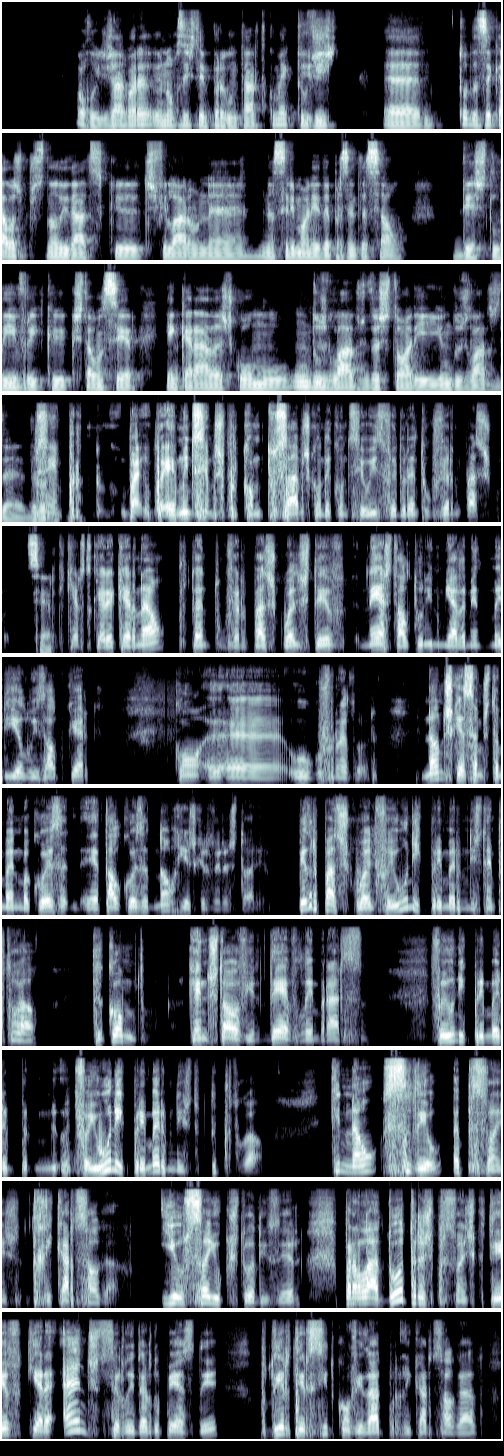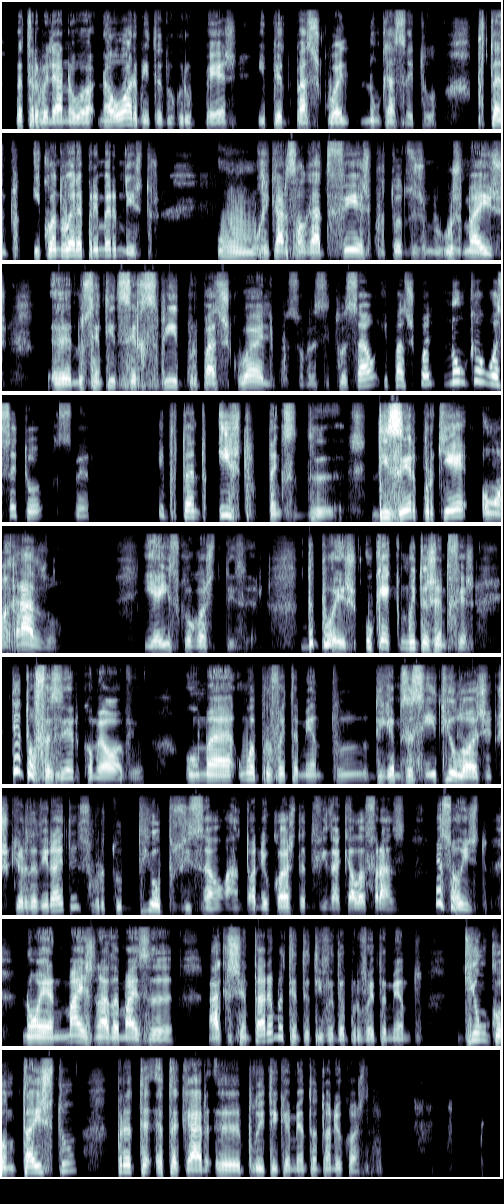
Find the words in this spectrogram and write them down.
Oh, Rui, já agora eu não resisto em perguntar-te como é que tu viste uh, todas aquelas personalidades que desfilaram na, na cerimónia de apresentação deste livro e que, que, estão a ser encaradas como um dos lados da história e um dos lados da, da Sim, Bem, é muito simples, porque como tu sabes, quando aconteceu isso foi durante o governo de Passos Coelho. Certo. Quer se queira, quer não, portanto, o governo de Passos Coelho esteve, nesta altura, e nomeadamente Maria Luísa Albuquerque, com uh, uh, o governador. Não nos esqueçamos também de uma coisa, é tal coisa de não reescrever a história. Pedro Passos Coelho foi o único primeiro-ministro em Portugal que, como quem nos está a ouvir deve lembrar-se, foi o único primeiro, foi o único primeiro-ministro de Portugal que não cedeu a pressões de Ricardo Salgado. E eu sei o que estou a dizer, para lá de outras pressões que teve, que era antes de ser líder do PSD, poder ter sido convidado por Ricardo Salgado para trabalhar no, na órbita do Grupo BES e Pedro Passos Coelho nunca aceitou. Portanto, e quando era primeiro-ministro, o Ricardo Salgado fez por todos os, os meios uh, no sentido de ser recebido por Passos Coelho sobre a situação e Passos Coelho nunca o aceitou receber. E, portanto, isto tem que se dizer porque é honrado. E é isso que eu gosto de dizer. Depois, o que é que muita gente fez? Tentou fazer, como é óbvio, uma, um aproveitamento, digamos assim, ideológico, esquerda-direita e, sobretudo, de oposição a António Costa devido àquela frase. É só isto. Não é mais nada mais a, a acrescentar, é uma tentativa de aproveitamento de um contexto para atacar uh, politicamente António Costa.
